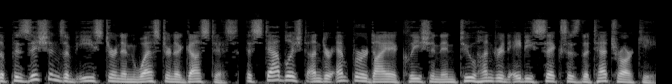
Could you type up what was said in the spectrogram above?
The positions of Eastern and Western Augustus, established under Emperor Diocletian in 286 as the Tetrarchy,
